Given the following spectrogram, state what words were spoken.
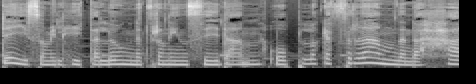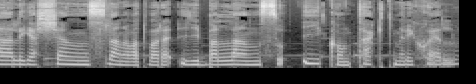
dig som vill hitta lugnet från insidan och plocka fram den där härliga känslan av att vara i balans och i kontakt med dig själv.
